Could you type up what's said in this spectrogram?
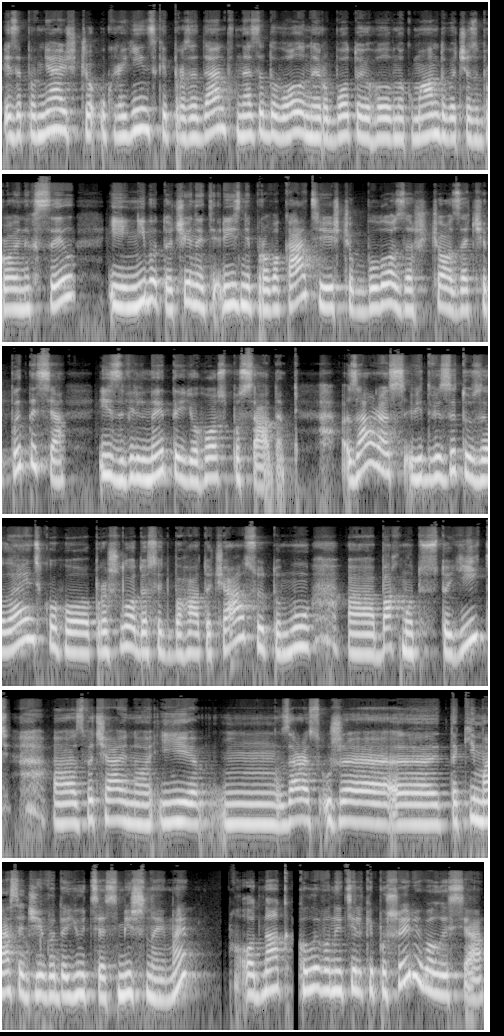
і запевняють, що український президент не задоволений роботою головнокомандувача збройних сил і нібито чинить різні провокації, щоб було за що зачепитися і звільнити його з посади. Зараз від візиту Зеленського пройшло досить багато часу, тому е, Бахмут стоїть, е, звичайно, і зараз уже е, такі меседжі видаються смішними. Однак, коли вони тільки поширювалися,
